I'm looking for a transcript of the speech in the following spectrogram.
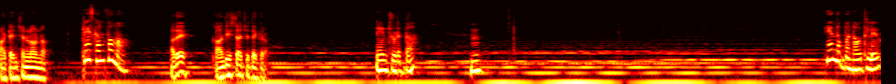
ఆ టెన్షన్లో ఉన్నా. ప్లీజ్ కన్ఫర్మా అదే గాంధీ స్టాచ్యూ దగ్గర. నేను చూడద్దా? ఏందబ్బా నవ్వుతలేవు?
